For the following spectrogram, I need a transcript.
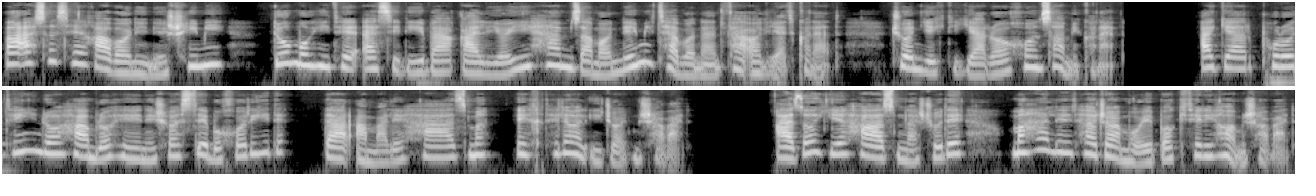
بر اساس قوانین شیمی دو محیط اسیدی و قلیایی همزمان نمی توانند فعالیت کنند چون یکدیگر را خونسا می کنند. اگر پروتئین را همراه نشاسته بخورید در عمل هضم اختلال ایجاد می شود. غذای هضم نشده محل تجمع باکتری ها می شود.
